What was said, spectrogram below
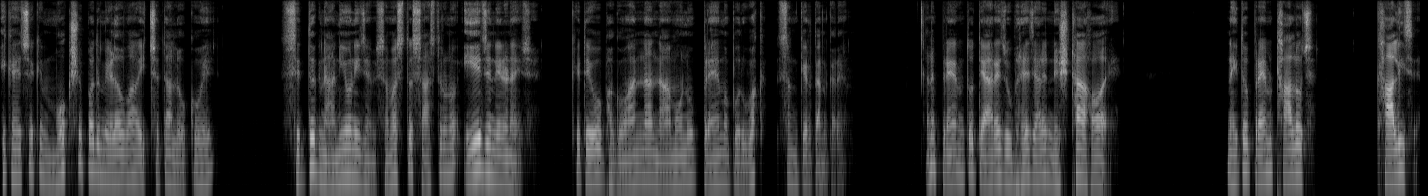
એ કહે છે કે મોક્ષપદ મેળવવા ઈચ્છતા લોકોએ સિદ્ધ જ્ઞાનીઓની જેમ સમસ્ત શાસ્ત્રોનો એ જ નિર્ણય છે કે તેઓ ભગવાનના નામોનું પ્રેમપૂર્વક સંકીર્તન કરે. અને પ્રેમ તો ત્યારે જ ઉભરે જ્યારે નિષ્ઠા હોય. નહીં તો પ્રેમ ઠાલો છે, ખાલી છે.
